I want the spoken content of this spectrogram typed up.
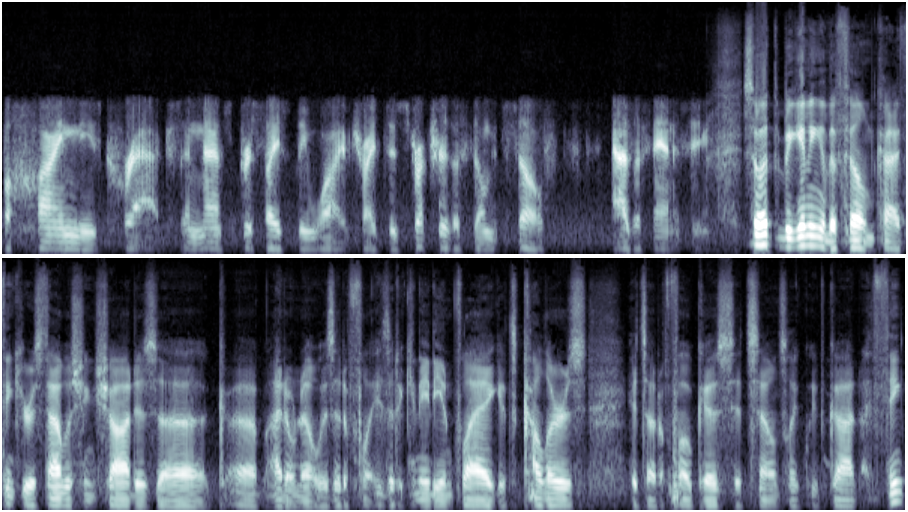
behind these cracks? And that's precisely why I've tried to structure the film itself as a fantasy. So at the beginning of the film, I think you're establishing shot is a uh, I don't know is it a is it a Canadian flag? It's colors. It's out of focus. It sounds like we've got I think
